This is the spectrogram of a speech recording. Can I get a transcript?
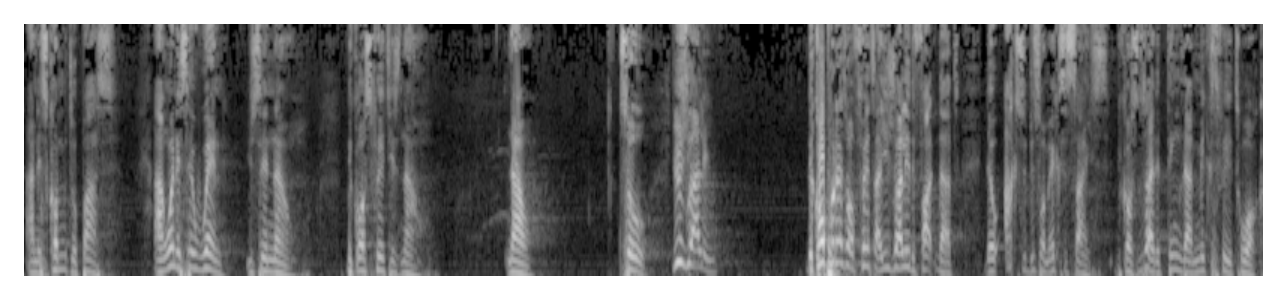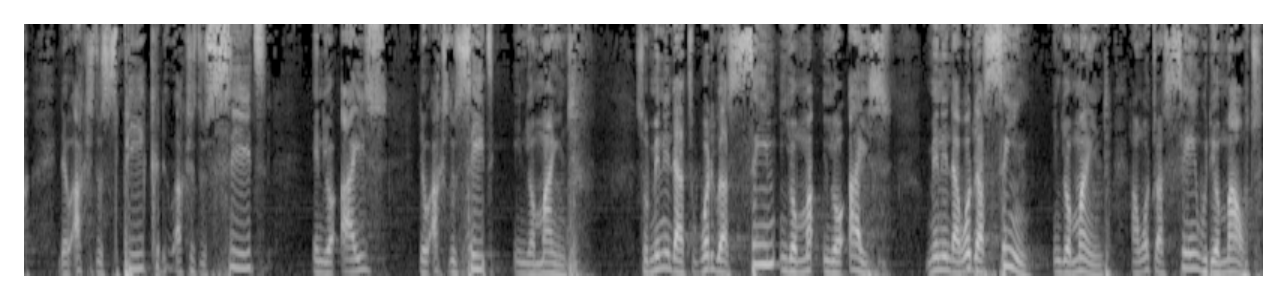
and it's coming to pass. And when they say when, you say now. Because faith is now. Now. So usually the components of faith are usually the fact that they'll ask you to do some exercise because those are the things that makes faith work. They'll ask you to speak, they'll ask you to see it in your eyes, they'll ask you to see it in your mind. So meaning that what you are seeing in your, in your eyes, meaning that what you are seeing in your mind and what you are saying with your mouth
